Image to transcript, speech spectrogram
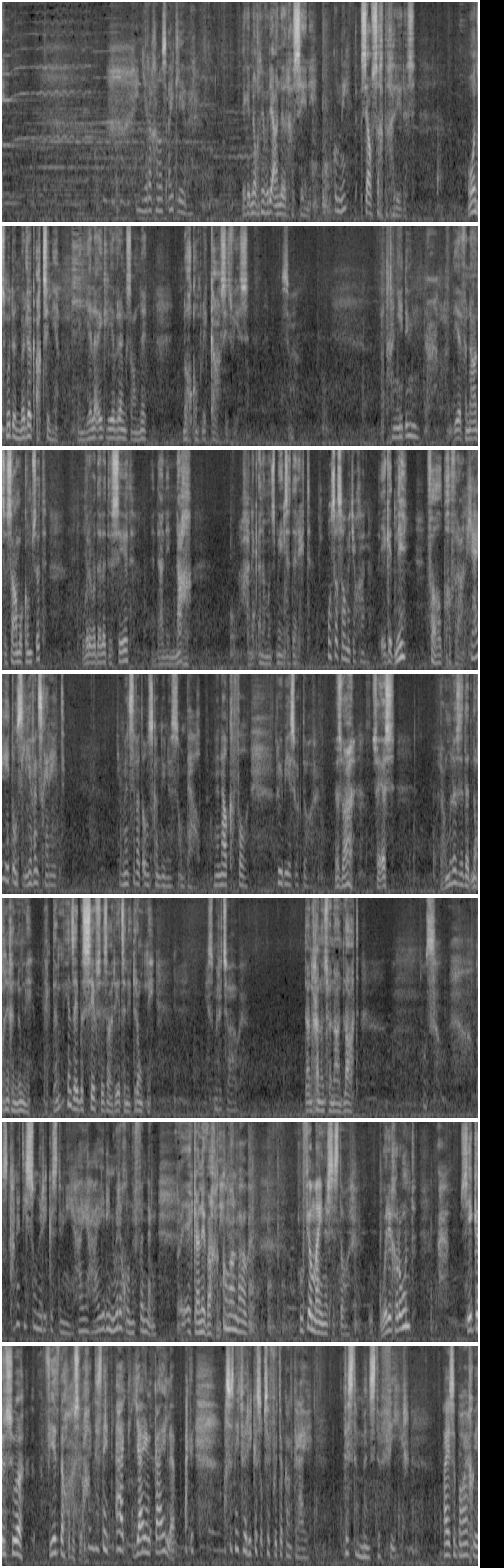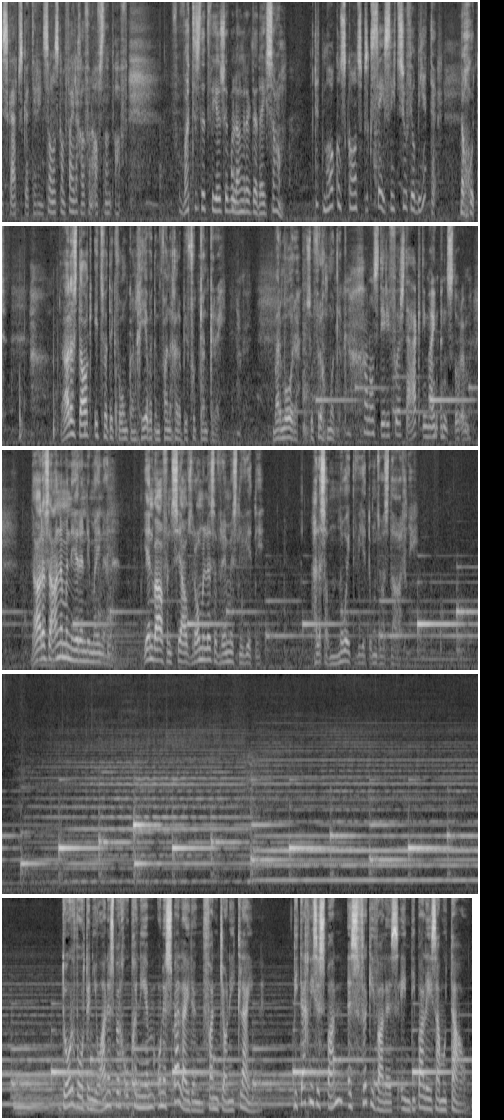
En julle gaan ons uitlewer. Ek het nog nie vir die ander gesê nie. Kom nie. Selfsugtige redes. Ons moet onmiddellik aksie neem en julle uitlewering sal net nog komplikasies wees. So. Wat gaan jy doen? Deur vanaand se samekoms sit, hoor wat hulle te sê het en dan die nag gaan ek in om ons mense te red. Ons sal saam met jou gaan. Ek het nie vir hulp gevra nie. Jy het ons lewens gered. Die minste wat ons kan doen is om te help. En in elk geval, Ruby is ook daar. Dis waar. Sy is Romulus het dit nog nie genoem nie. Ek dink nie en sy besef sy is al reeds in die tronk nie. Ons moet dit so hou. Dan gaan ons vanaand laat. Ons ons kan dit nie sonder Rikus doen nie. Hy hy het die nodige ondervinding. Ek kan nie wag nie. Kom aan, bou. Hoeveel myners is daar? Hoor die grond? Seker so 40 op beslag. En dis net ek, jy en Caleb. Ek, as ons net vir Rikus op sy voete kan kry. Dis ten minste 4. Hy is 'n baie goeie skerpskutter en sal ons kan veilig hou van afstand af. Vir wat is dit vir jou so belangrik dat hy saam? Dit maak ons kans op sukses net soveel beter. Nou goed. Daar is dalk iets wat ek vir hom kan gee wat hom vinniger op die voet kan kry. Maar môre, so vroeg moontlik. Gaan ons deur die voorste hek die myn instorm. Daar is 'n ander manier in die myn in. Een waarvan selfs Romulus of Remus nie weet nie. Hulle sal nooit weet ons was daar nie. Dor word in Johannesburg opgeneem onder spelleiding van Johnny Klein. Die tegniese span is Frikkie Wallis en Dipalesa Motelo.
